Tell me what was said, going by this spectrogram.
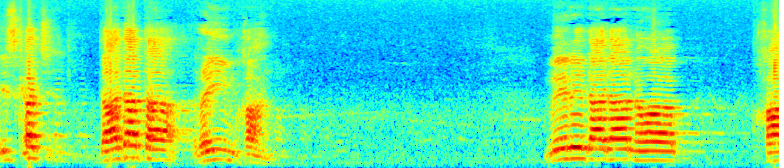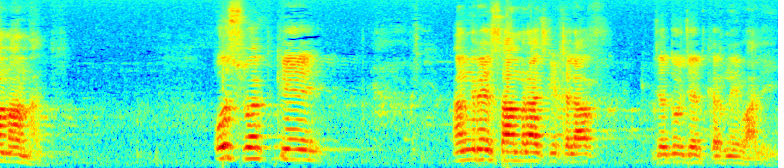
इसका दादा था रहीम खान। मेरे दादा नवाब खाम अहमद। उस वक्त के अंग्रेज़ साम्राज्य के खिलाफ जदोजहद करने वाले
